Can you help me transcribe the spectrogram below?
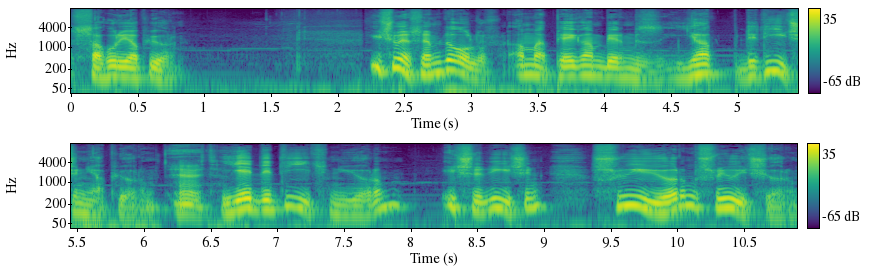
Sahur yapıyorum. İçmesem de olur. Ama peygamberimiz yap dediği için yapıyorum. Evet. Ye dediği için yiyorum. İç dediği için suyu yiyorum, suyu içiyorum.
